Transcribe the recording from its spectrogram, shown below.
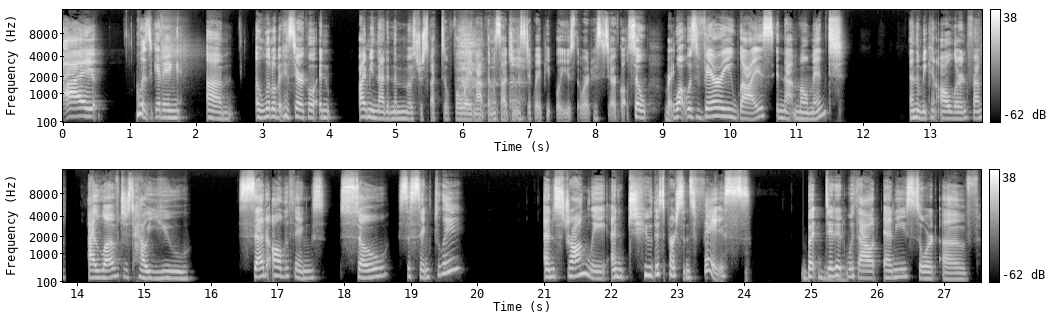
I was getting um, a little bit hysterical, and I mean that in the most respectful way, not the misogynistic way people use the word hysterical. So, Right. what was very wise in that moment, and then we can all learn from, I love just how you said all the things so succinctly and strongly and to this person's face, but did it Mhm. without any sort of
